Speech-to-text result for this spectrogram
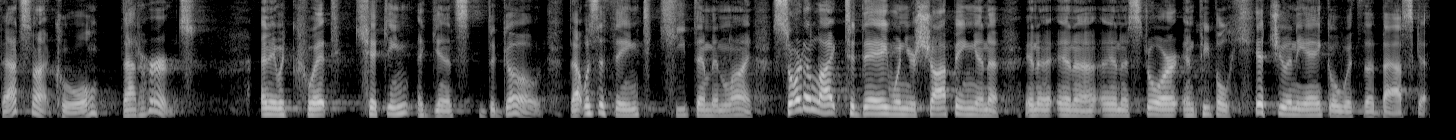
that's not cool, that hurts and they would quit kicking against the goad. That was the thing to keep them in line. Sort of like today when you're shopping in a, in a, in a, in a store and people hit you in the ankle with the basket.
